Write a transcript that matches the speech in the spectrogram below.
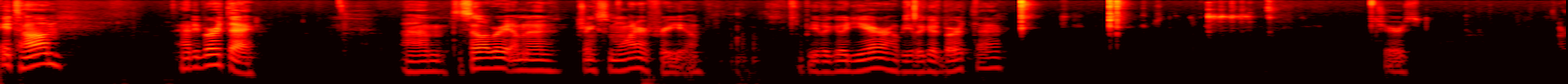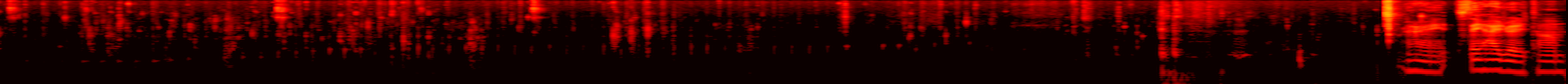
Hey Tom, happy birthday. Um, to celebrate, I'm gonna drink some water for you. Hope you have a good year. Hope you have a good birthday. Cheers. All right, stay hydrated, Tom.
